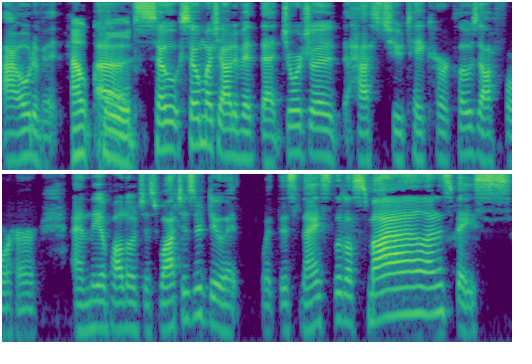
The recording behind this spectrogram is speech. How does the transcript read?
out of it, out uh, cold. so so much out of it that Georgia has to take her clothes off for her, and Leopoldo just watches her do it with this nice little smile on his face.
